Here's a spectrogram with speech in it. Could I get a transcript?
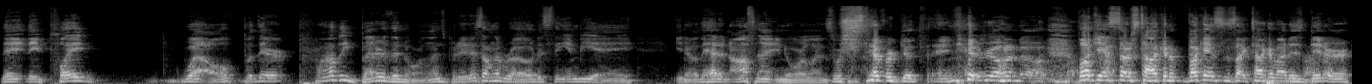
They they played well, but they're probably better than New Orleans. But it is on the road. It's the NBA. You know, they had an off night in New Orleans, which is never a good thing. if you want to know, Buckhantz starts talking. Buckhantz is like talking about his dinner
